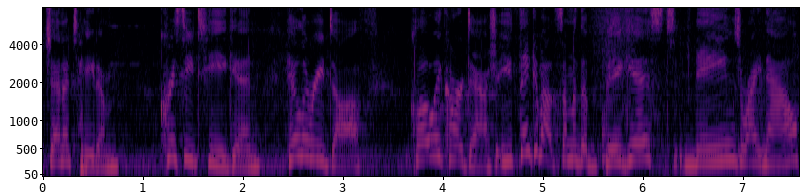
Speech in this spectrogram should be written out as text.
Jenna Tatum, Chrissy Teigen, Hilary Duff, Khloe Kardashian. You think about some of the biggest names right now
